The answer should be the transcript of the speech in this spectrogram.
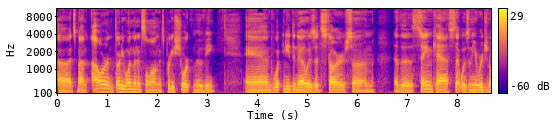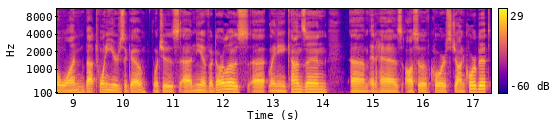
Uh, it's about an hour and 31 minutes long. It's a pretty short movie. And what you need to know is it stars um, the same cast that was in the original one about 20 years ago, which is uh, Nia Vardalos, uh, Lainie Kazan. Um, it has also, of course, John Corbett,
